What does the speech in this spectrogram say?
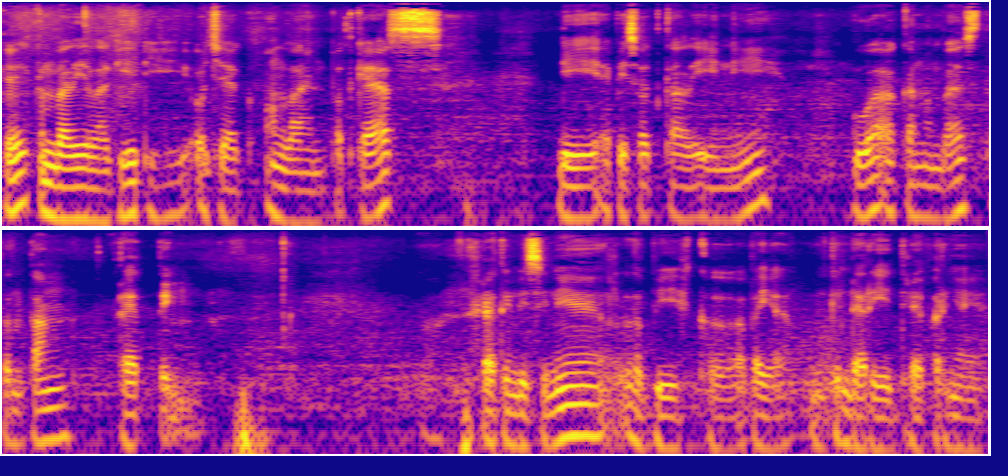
Oke, kembali lagi di Ojek Online Podcast. Di episode kali ini, gue akan membahas tentang rating. Rating di sini lebih ke apa ya? Mungkin dari drivernya ya.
